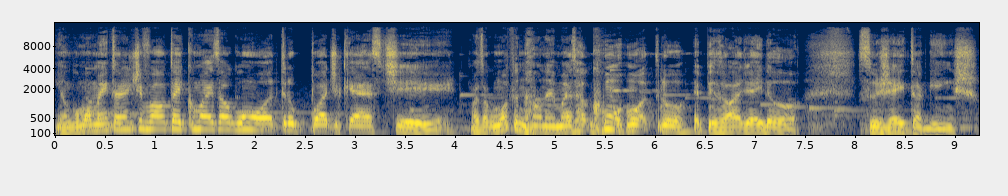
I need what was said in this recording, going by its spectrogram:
Em algum momento a gente volta aí com mais algum outro podcast. Mais algum outro não, né? Mais algum outro episódio aí do Sujeito a Guincho.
